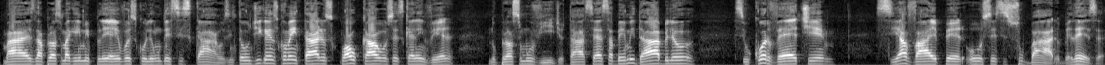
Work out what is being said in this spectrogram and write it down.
Mas na próxima gameplay aí eu vou escolher um desses carros. Então diga aí nos comentários qual carro vocês querem ver no próximo vídeo, tá? Se é essa BMW, se o Corvette, se a Viper ou se esse Subaru, beleza?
